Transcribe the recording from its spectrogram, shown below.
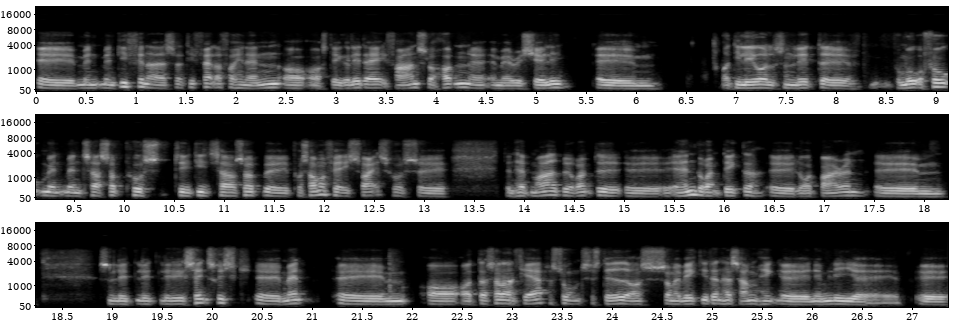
Øh, men, men de finder altså, de falder for hinanden og, og stikker lidt af. Faren slår hånden af, af Mary Shelley. Øh, og de lever sådan lidt øh, på må og få, men, men tager så på, de, de tager så øh, på sommerferie i Schweiz hos øh, den her meget berømte, øh, anden berømt digter, øh, Lord Byron, øh, sådan lidt, lidt, lidt eccentrisk øh, mand, øh, og, og der, så er der en fjerde person til stede også, som er vigtig i den her sammenhæng, øh, nemlig øh, øh,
